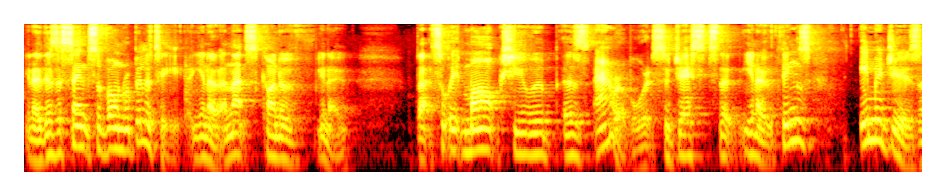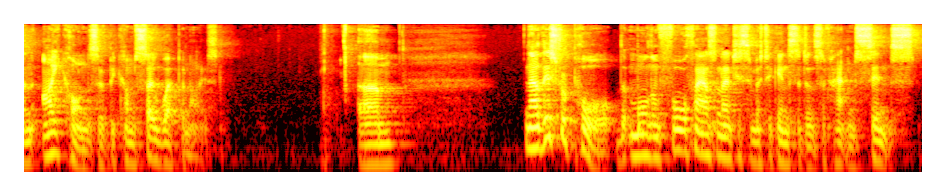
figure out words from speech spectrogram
You know, there's a sense of vulnerability, you know, and that's kind of, you know, that's what it marks you as Arab or it suggests that, you know, things, images and icons have become so weaponized. Um, now, this report that more than 4,000 anti Semitic incidents have happened since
